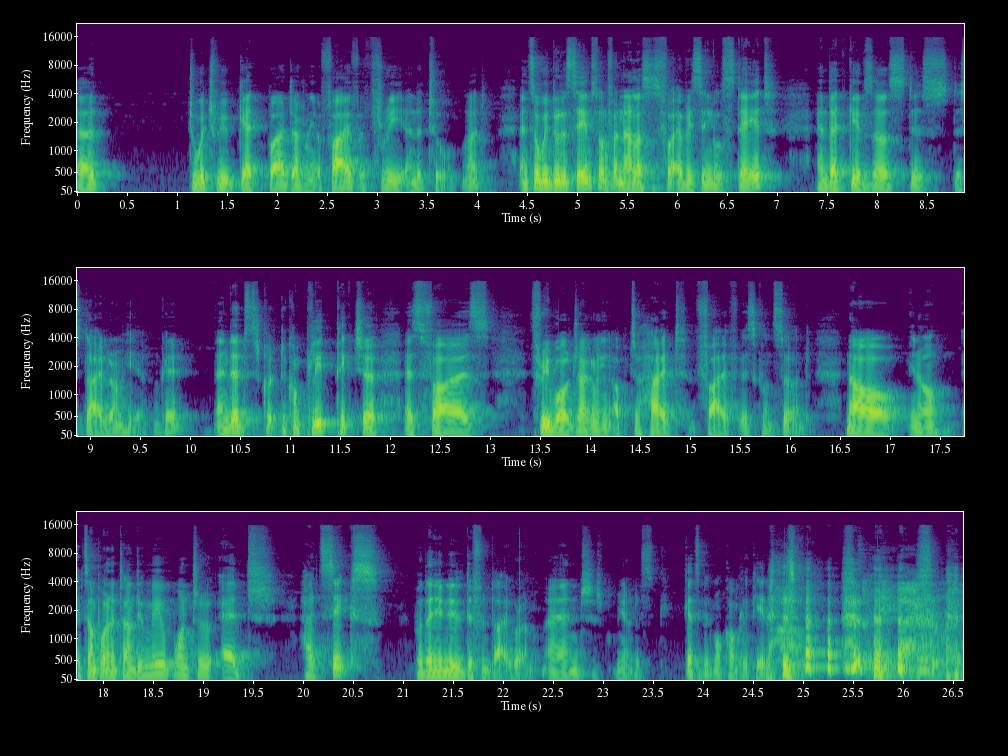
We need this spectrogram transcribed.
uh, to which we get by juggling a five, a three, and a two, right? And so we do the same sort of analysis for every single state, and that gives us this, this diagram here, okay? And that's the complete picture as far as three ball juggling up to height five is concerned. Now, you know, at some point in time, you may want to add height six, but then you need a different diagram, and you know, this gets a bit more complicated. It's a big diagram right.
